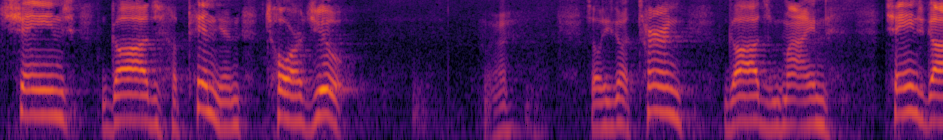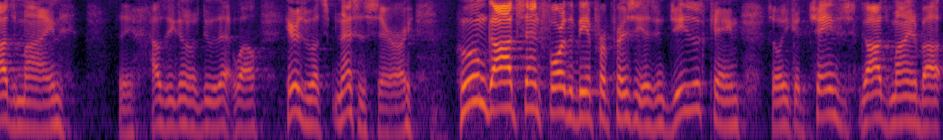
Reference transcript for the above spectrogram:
change God's opinion towards you. So he's going to turn God's mind, change God's mind See, how's he going to do that? Well, here's what's necessary. Whom God sent forth to be a propitiation. Jesus came so he could change God's mind about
